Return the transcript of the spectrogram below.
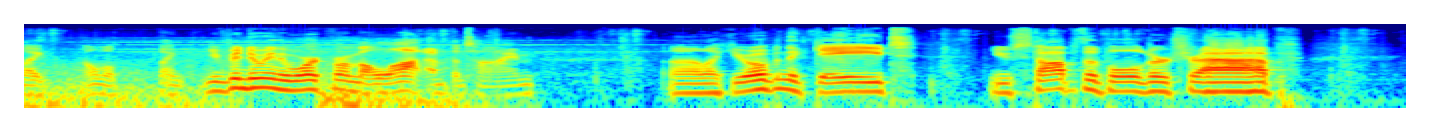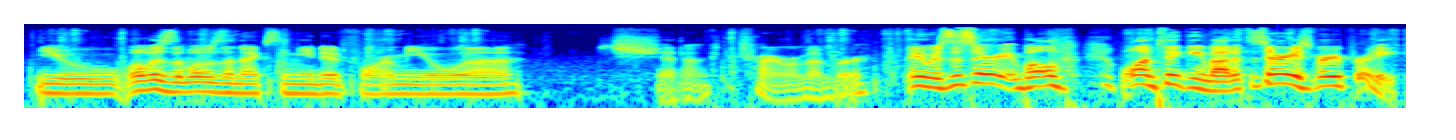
Like, almost, like, you've been doing the work for him a lot of the time. Uh, like, you open the gate, you stop the boulder trap, you, what was the, what was the next thing you did for him? You, uh, Shit, I'm gonna try and remember. Anyways, this area, well, while I'm thinking about it, this area is very pretty.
